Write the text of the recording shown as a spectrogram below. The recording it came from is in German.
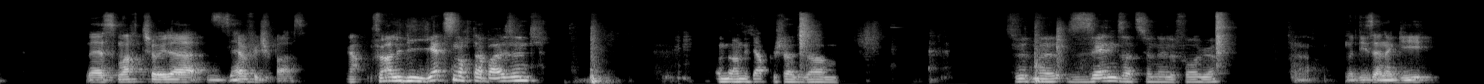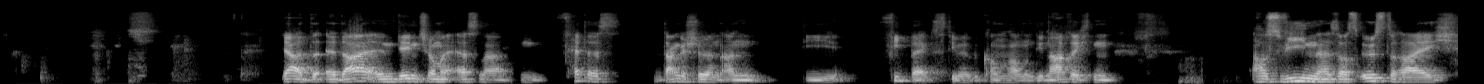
es macht schon wieder sehr viel Spaß. Ja, für alle, die jetzt noch dabei sind und noch nicht abgeschaltet haben, es wird eine sensationelle Folge. Ja, mit dieser Energie. Ja, da, äh, da hingegen schon mal erstmal ein fettes Dankeschön an die Feedbacks, die wir bekommen haben und die Nachrichten aus Wien, also aus Österreich,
